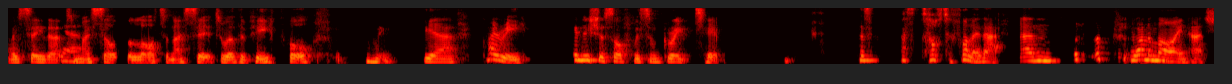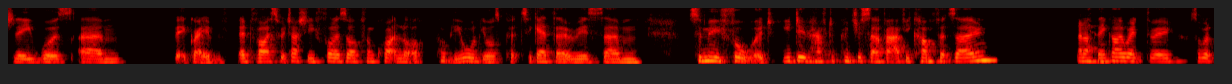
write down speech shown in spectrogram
I say that to myself a lot and I say it to other people. Yeah. Kerry, finish us off with some great tip. That's, that's tough to follow that. Um, one of mine actually was um, a bit of great advice, which actually follows on from quite a lot of probably all yours put together. Is um, to move forward, you do have to put yourself out of your comfort zone. And I think I went through sort of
